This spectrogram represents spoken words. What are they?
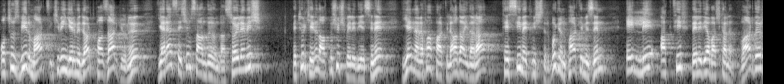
31 Mart 2024 Pazar günü yerel seçim sandığında söylemiş ve Türkiye'nin 63 belediyesini Yeniden Refah Partili adaylara teslim etmiştir. Bugün partimizin 50 aktif belediye başkanı vardır.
